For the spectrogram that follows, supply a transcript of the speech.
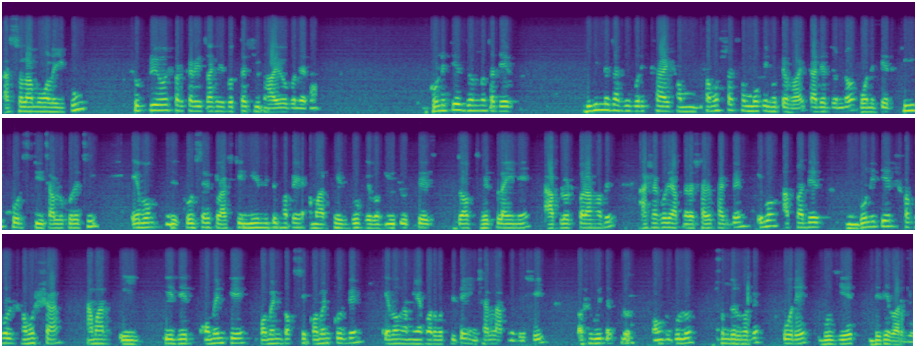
আসসালামু আলাইকুম। সুপ্রিয় সরকারি চাকরি প্রত্যাশী ভাই ও বোনেরা, গণিতের জন্য তাদের বিভিন্ন চাকরি পরীক্ষায় সমস্যার সম্মুখীন হতে হয়। তাদের জন্য গণিতের ফ্রি কোর্সটি চালু করেছি এবং কোর্সের ক্লাসটি নিয়মিতভাবে আমার ফেসবুক এবং ইউটিউব পেজ জব হেল্পলাইনে আপলোড করা হবে। আশা করি আপনারা সাথে থাকবেন এবং আপনাদের গণিতের সকল সমস্যা আমার এই পেজের কমেন্টে কমেন্ট বক্সে কমেন্ট করবেন এবং আমি পরবর্তীতে ইনশাল্লাহ আপনাদের সেই অসুবিধাগুলো অঙ্কগুলো সুন্দরভাবে করে বুঝিয়ে দিতে পারব।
